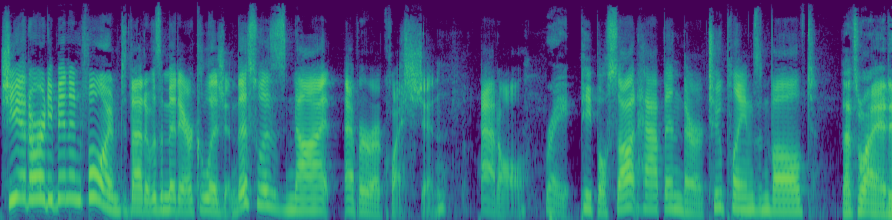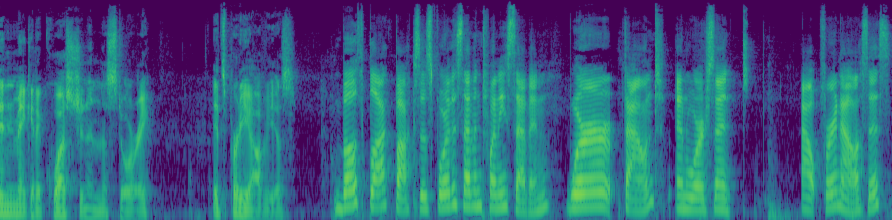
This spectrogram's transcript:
She had already been informed that it was a midair collision. This was not ever a question at all. Right. People saw it happen. There are two planes involved. That's why I didn't make it a question in the story. It's pretty obvious. Both black boxes for the 727 were found and were sent out for analysis,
